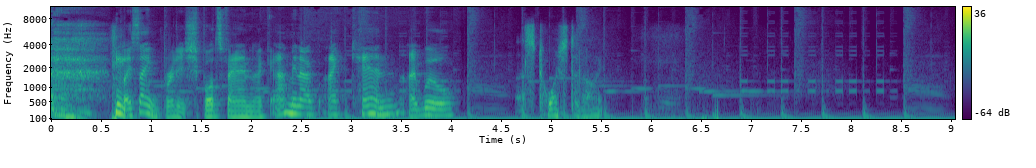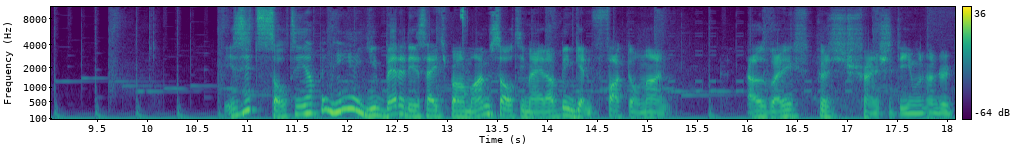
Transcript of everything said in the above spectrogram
By saying British sports fan, like, I mean, I, I can, I will. That's twice tonight. Is it salty up in here? You bet it is, H bomb. I'm salty, mate. I've been getting fucked all night. I was waiting for trying to shoot the E100.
